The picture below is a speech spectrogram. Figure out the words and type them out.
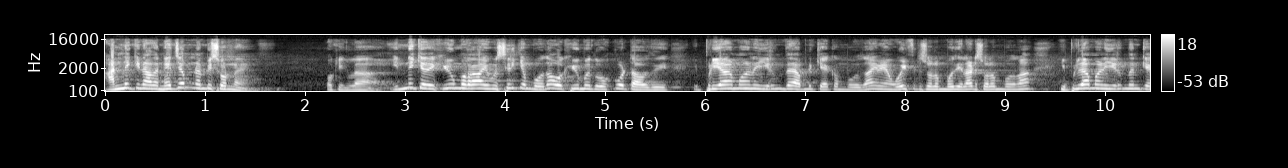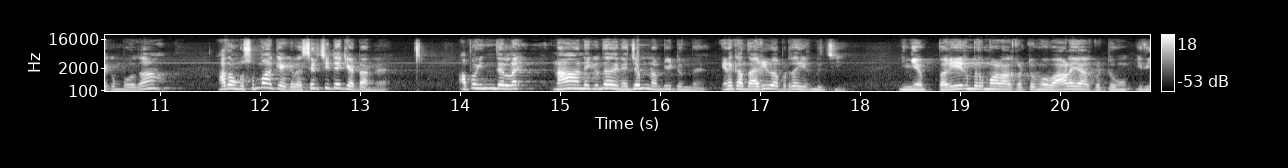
அன்னைக்கு நான் அதை நிஜம் நம்பி சொன்னேன். ஓகேங்களா? இன்றைக்கி அதை ஹியூமராக இவங்க சிரிக்கும் போது தான் ஒரு ஹியூமர் ஒர்க் அவுட் ஆகுது. இப்படியாமல் இருந்த? அப்படின்னு கேட்கும்போது தான் இவன் ஒய்ஃப்ட்டு சொல்லும்போது எல்லாரும் சொல்லும்போது தான் இப்படியாமல் இருந்தேன்னு கேட்கும்போது தான் அதை அவங்க சும்மா கேட்கல சிரிச்சிட்டே கேட்டாங்க. அப்போ இந்த லை நான் அன்றைக்கி வந்து அதை நிஜம் நம்பிட்டு இருந்தேன். எனக்கு அந்த அறிவு அப்படி தான் இருந்துச்சு நீங்கள் பரியர் பெருமாளாகட்டும் வாழையாகட்டும் இது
